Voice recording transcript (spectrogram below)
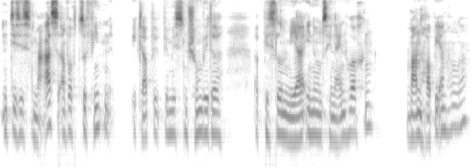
dieses Maß einfach zu finden, ich glaube, wir müssen schon wieder ein bisschen mehr in uns hineinhorchen. Wann habe ich einen Hunger?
